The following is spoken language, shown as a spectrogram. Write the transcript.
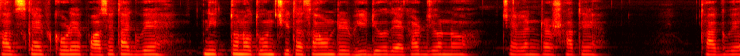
সাবস্ক্রাইব করে পাশে থাকবে নিত্য নতুন চিতা সাউন্ডের ভিডিও দেখার জন্য চ্যানেলটার সাথে থাকবে।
